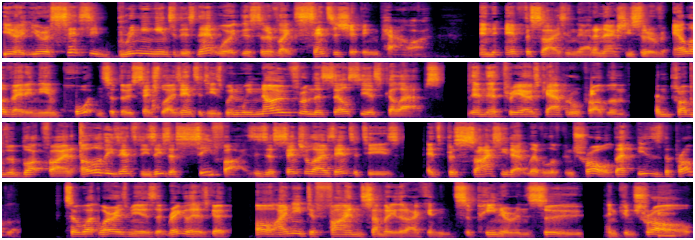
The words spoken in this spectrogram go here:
you know, you're essentially bringing into this network this sort of like censorshiping power and emphasizing that and actually sort of elevating the importance of those centralized entities when we know from the Celsius collapse and the Three Arrows Capital problem and problems with BlockFi and all of these entities, these are CeFIs, these are centralized entities. It's precisely that level of control that is the problem. So what worries me is that regulators go, oh, I need to find somebody that I can subpoena and sue and control. Mm.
